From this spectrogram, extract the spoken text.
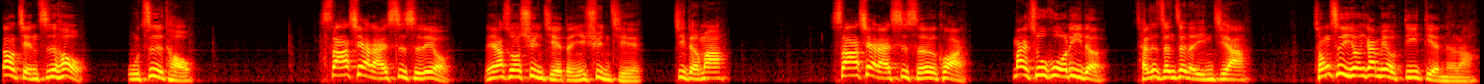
到减之后五字头杀下来四十六，人家说迅捷等于迅捷，记得吗？杀下来四十二块，卖出获利的才是真正的赢家。从此以后应该没有低点的啦。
